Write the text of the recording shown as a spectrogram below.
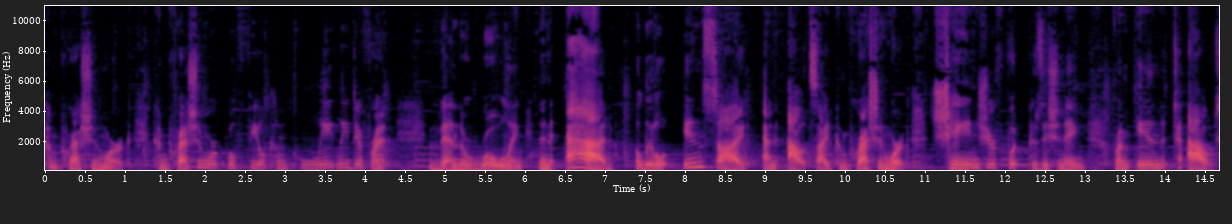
compression work. Compression work will feel completely different than the rolling. Then add a little inside and outside compression work. Change your foot positioning from in to out.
